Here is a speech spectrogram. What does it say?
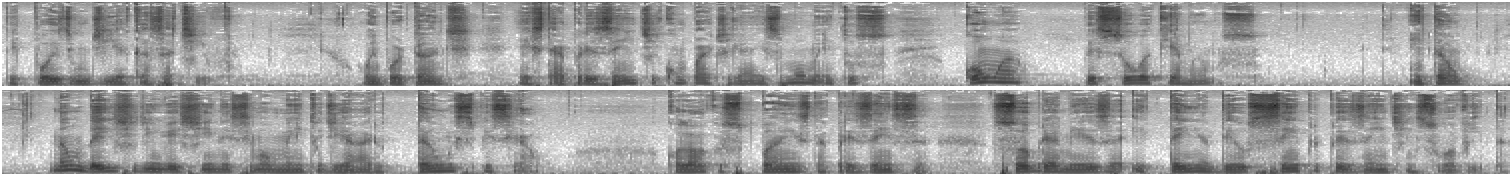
depois de um dia cansativo. O importante é estar presente e compartilhar esses momentos com a pessoa que amamos. Então, não deixe de investir nesse momento diário tão especial. Coloque os pães da presença sobre a mesa e tenha Deus sempre presente em sua vida.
